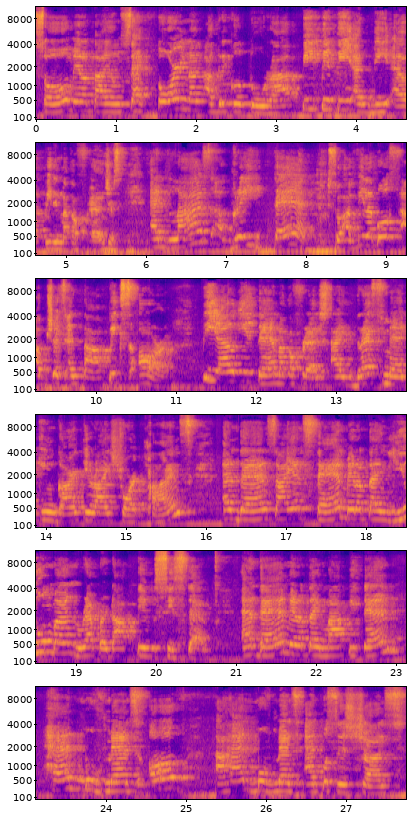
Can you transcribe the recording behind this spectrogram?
So, meron tayong sector ng agrikultura, PPT and DLP din mga Frenches. And last, grade 10. So, available subjects and topics are PLE 10 mga French ay dressmaking, garterized short pants, And then, Science 10, meron tayong Human Reproductive System. And then, meron tayong MAPI 10, Hand Movements of uh, Hand Movements and Positions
